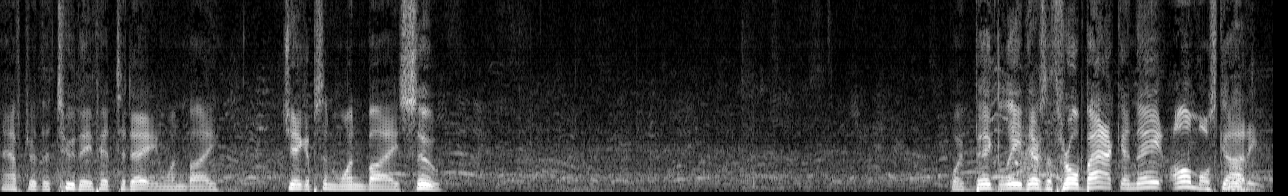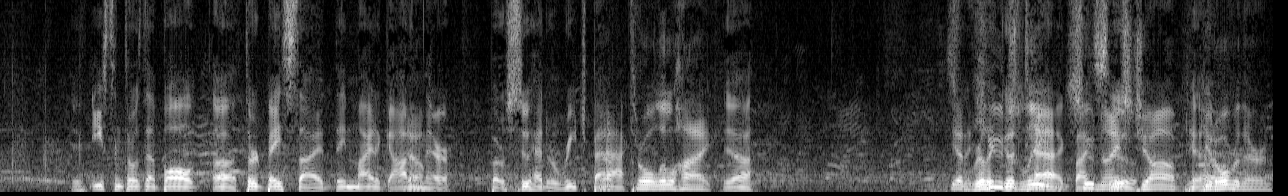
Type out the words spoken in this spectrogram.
after the two they've hit today, one by Jacobson, one by Sue. Boy, big lead. There's a throw back, and they almost got Ooh. him. if Easton throws that ball uh, third base side, they might have got Yeah. him there. But Sue had to reach back. Yep, throw a little high. Yeah. He had a Really huge good lead. tag by Sue, nice Sue. job to Yeah. get over there and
